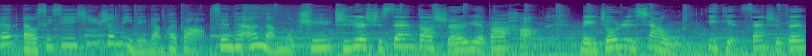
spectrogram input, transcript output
NLCC 新生命灵粮快报，Santa Ana 牧区十月十三到十二月八号，每周日下午一点三十分，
